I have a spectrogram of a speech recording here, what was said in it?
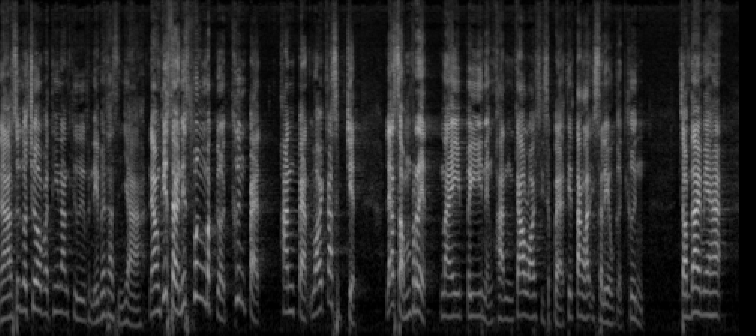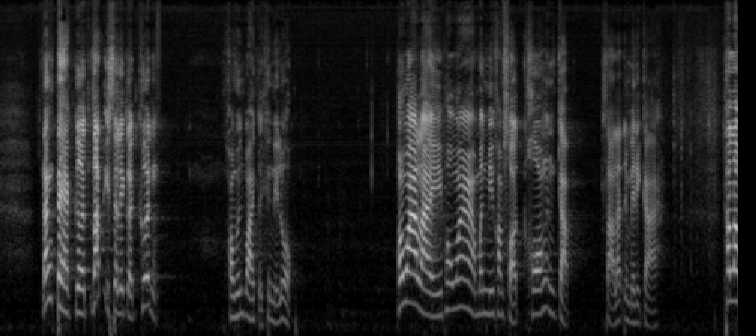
นะซึ่งก็เชื่อว่าที่นั่นคือแผ่นดินพันธสัญญาแนวคิดไซนิสเพิ่งมาเกิดขึ้น 8,897 และสำเร็จในปี 1948 ที่ตั้งรัฐอิสราเอลเกิดขึ้นจำได้ไหมฮะตั้งแต่เกิดรัฐอิสราเอลเกิดขึ้น ความวุ่นวายเกิดขึ้นในโลก เพราะว่าอะไรเพราะว่ามันมีความสอดคล้องกันกับสหรัฐอเมริกา ถ้าเรา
